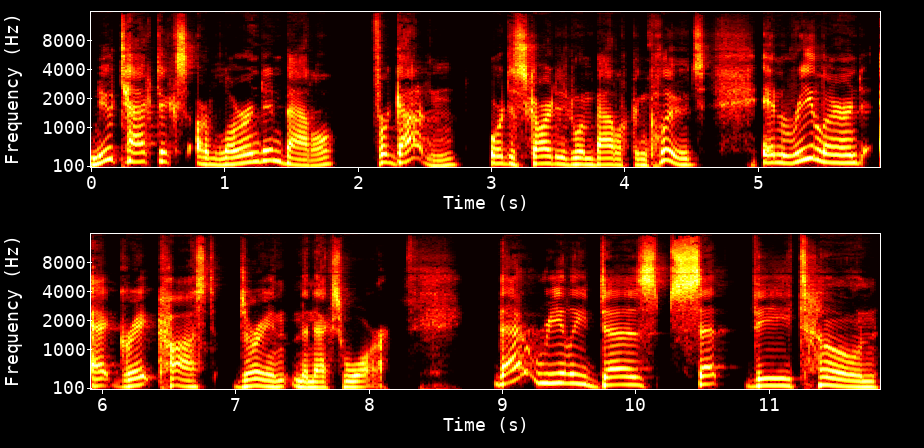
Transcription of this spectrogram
new tactics are learned in battle, forgotten, or discarded when battle concludes, and relearned at great cost during the next war that really does set the tone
